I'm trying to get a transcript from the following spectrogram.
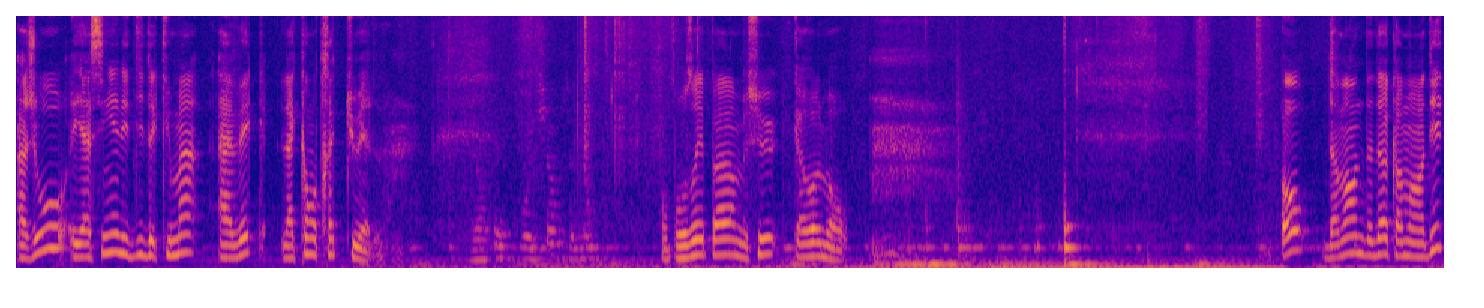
à jour et à signer les dix documents avec la contractuelle. Proposé par M. Carole Moreau. Oh, demande de commandite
